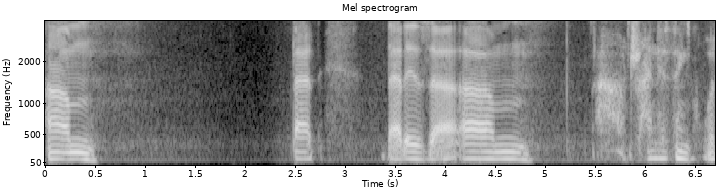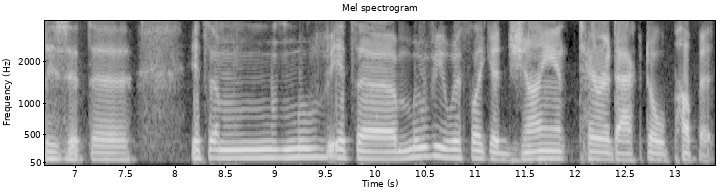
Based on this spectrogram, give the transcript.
Um, that that is uh, um, I'm trying to think. What is it? The it's a movie. It's a movie with like a giant pterodactyl puppet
